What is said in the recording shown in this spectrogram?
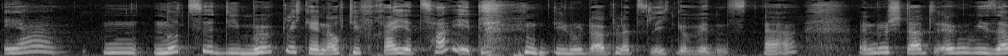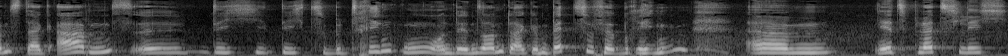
ja, nutze die Möglichkeiten, auch die freie Zeit, die du da plötzlich gewinnst. Ja? Wenn du statt irgendwie Samstagabends äh, dich, dich zu betrinken und den Sonntag im Bett zu verbringen, ähm, jetzt plötzlich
